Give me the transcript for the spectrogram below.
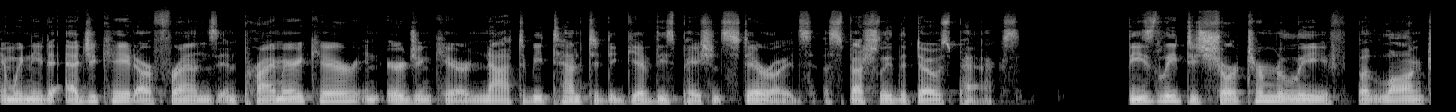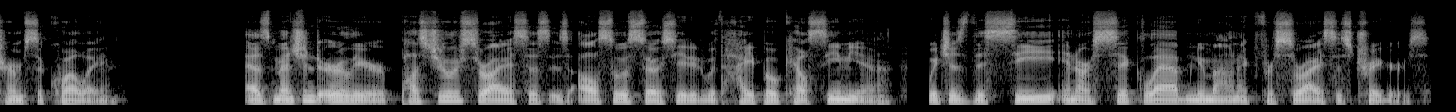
and we need to educate our friends in primary care and urgent care not to be tempted to give these patients steroids, especially the dose packs. These lead to short term relief but long term sequelae. As mentioned earlier, pustular psoriasis is also associated with hypocalcemia, which is the C in our sick lab mnemonic for psoriasis triggers.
